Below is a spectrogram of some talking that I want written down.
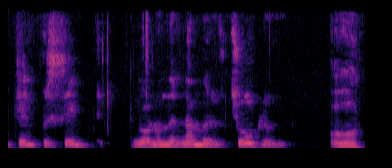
10% You're on the number of children? Well,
